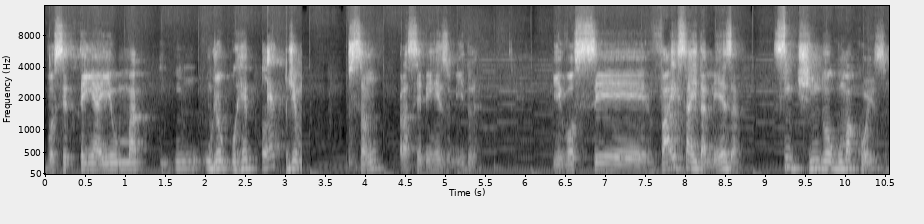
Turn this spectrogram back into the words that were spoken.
você tem aí uma, um, um jogo repleto de emoção, para ser bem resumido, né? E você vai sair da mesa sentindo alguma coisa.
